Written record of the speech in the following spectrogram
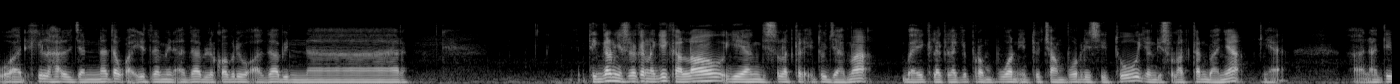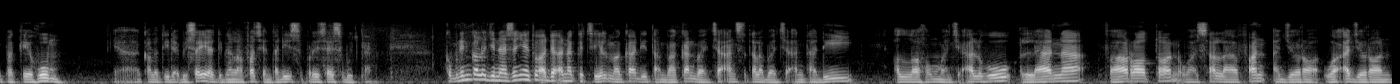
wa adkhilha al jannata wa idza min adzabil qabri wa adzabin nar. Tinggal menyesuaikan lagi kalau yang disolatkan itu jamak baik laki-laki perempuan itu campur di situ yang disolatkan banyak ya. Uh, nanti pakai hum ya. Kalau tidak bisa ya dengan lafaz yang tadi seperti saya sebutkan. Kemudian kalau jenazahnya itu ada anak kecil maka ditambahkan bacaan setelah bacaan tadi Allahumma ja'alhu lana faroton wa salafan ajra wa ajron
